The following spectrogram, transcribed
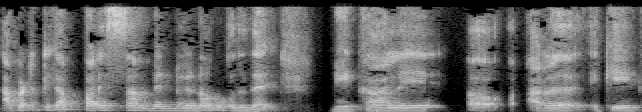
අපිට ටිකක් පරිස්සම් වෙන්න වෙනවා. මොකද දැන් මේ කාලේ අර එක එක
